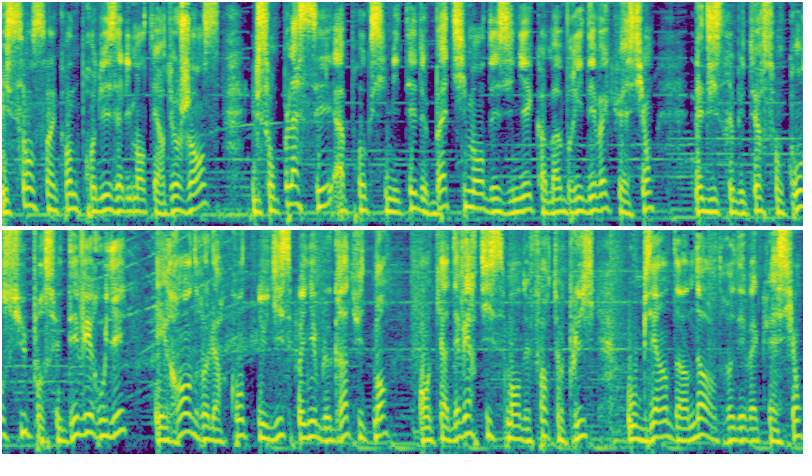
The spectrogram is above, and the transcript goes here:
et 150 produits alimentaires d'urgence. Ils sont placés à proximité de bâtiments désignés comme abris d'évacuation. Les distributeurs sont conçus pour se déverrouiller et rendre leur contenu disponible gratuitement en cas d'avertissement de forte pluie ou bien d'un ordre d'évacuation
